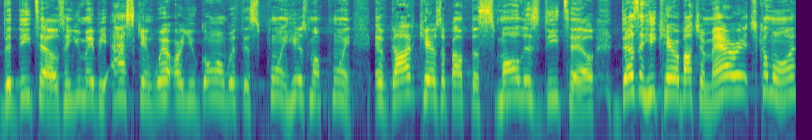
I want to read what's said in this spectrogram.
the details. And you may be asking, where are you going with this point? Here's my point. If God cares about the smallest detail, doesn't He care about your marriage? Come on.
